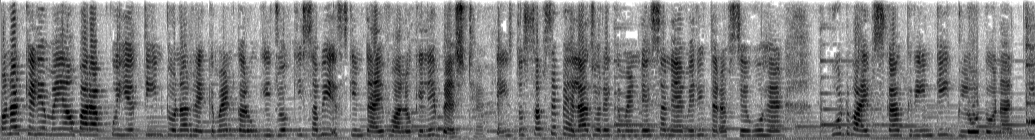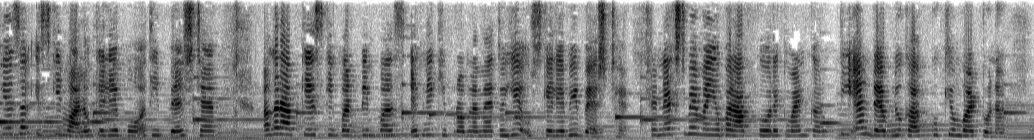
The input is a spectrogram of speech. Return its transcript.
टोनर के लिए मैं यहाँ पर आपको ये तीन टोनर रेकमेंड करूँगी, जो कि सभी स्किन टाइप वालों के लिए बेस्ट है। तो सबसे पहला जो रिकमेंडेशन है मेरी तरफ़ से, वो है गुड वाइब्स का green tea glow toner teenager skin वालों के लिए बहुत ही बेस्ट है। अगर आपके स्किन पर पिंपल्स एक्ने की प्रॉब्लम है तो ये उसके लिए भी बेस्ट है। नेक्स्ट में मैं यहाँ पर आपको रिकमेंड करूँ टी एंड डब्ल्यू का कुक्यूम्बर टोनर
